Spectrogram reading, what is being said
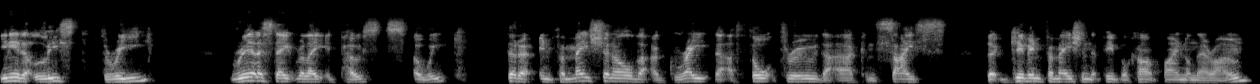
You need at least three real estate related posts a week that are informational, that are great, that are thought through, that are concise, that give information that people can't find on their own.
